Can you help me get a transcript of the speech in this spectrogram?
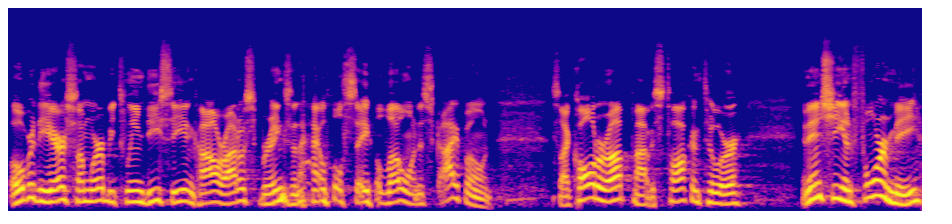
over the air somewhere between DC and Colorado Springs, and I will say hello on a sky phone. So I called her up, I was talking to her, and then she informed me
